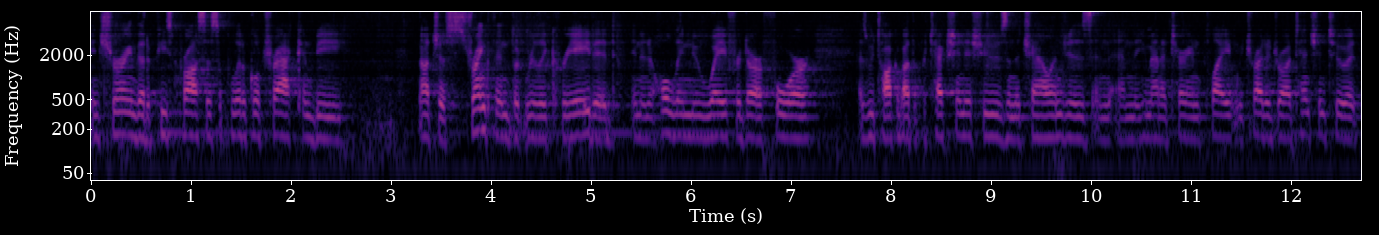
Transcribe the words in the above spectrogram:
ensuring that a peace process, a political track can be not just strengthened, but really created in a wholly new way for Darfur as we talk about the protection issues and the challenges and, and the humanitarian plight. We try to draw attention to it,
